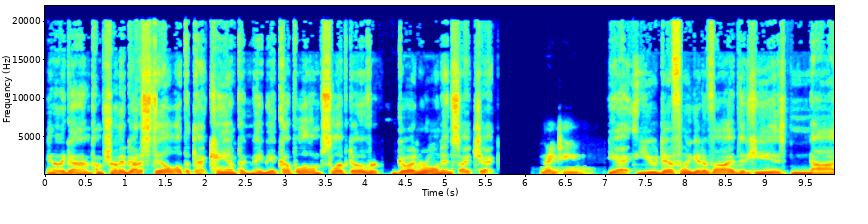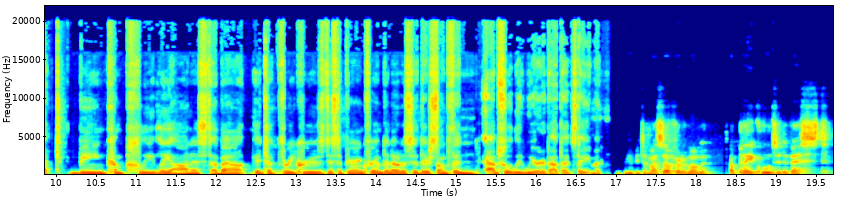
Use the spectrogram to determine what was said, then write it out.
You know, they got. I'm sure they've got a still up at that camp, and maybe a couple of them slept over. Go ahead and roll an insight check. 19. Yeah, you definitely get a vibe that he is not being completely honest about. It took three crews disappearing for him to notice it. There's something absolutely weird about that statement. Keep it to myself for the moment. I play it cool to the vest.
